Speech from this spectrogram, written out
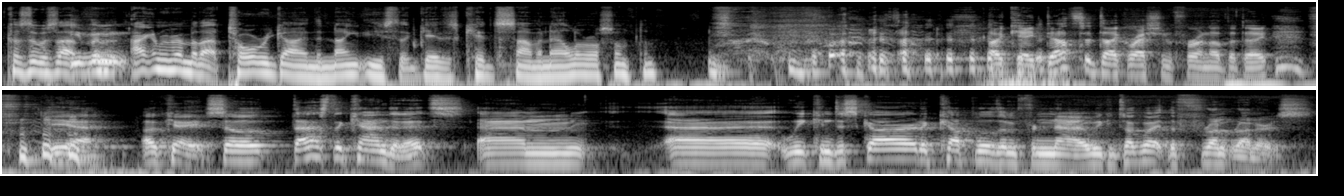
Because there was that. Even- I can remember that Tory guy in the '90s that gave his kids salmonella or something. okay, that's a digression for another day. yeah. Okay. So that's the candidates. Um, uh, we can discard a couple of them for now. We can talk about the front runners.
